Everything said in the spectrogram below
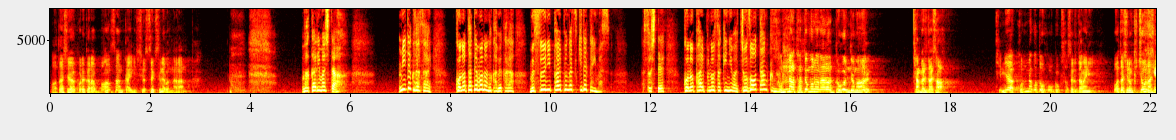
私はこれから晩餐会に出席せねばならんのだ。わかりました。見てください。この建物の壁から無数にパイプが突き出ています。そしてこのパイプの先には貯蔵タンクが。こんな建物ならどこにでもある。キャンベル大佐君はこんなことを報告させるために私の貴重な時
